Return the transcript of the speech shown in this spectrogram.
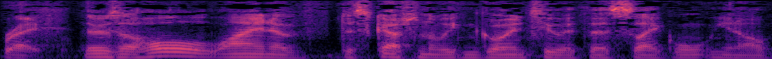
Right. There's a whole line of discussion that we can go into with this, like you know,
